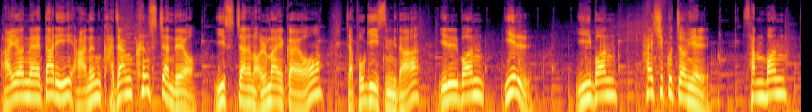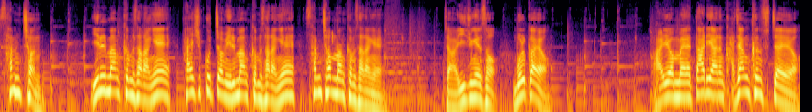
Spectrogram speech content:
아이언맨의 딸이 아는 가장 큰 숫자인데요. 이 숫자는 얼마일까요? 자, 보기 있습니다. 1번 1, 2번 89.1, 3번 3000, 1만큼 사랑해, 89.1만큼 사랑해, 3천만큼 사랑해. 자, 이 중에서 뭘까요? 아이언맨의 딸이 하는 가장 큰 숫자예요.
